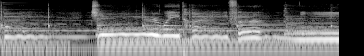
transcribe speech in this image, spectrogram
会？只为太分明。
